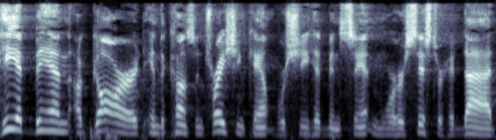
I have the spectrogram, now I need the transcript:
He had been a guard in the concentration camp where she had been sent and where her sister had died,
